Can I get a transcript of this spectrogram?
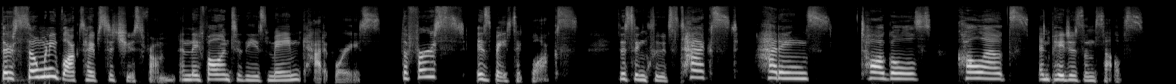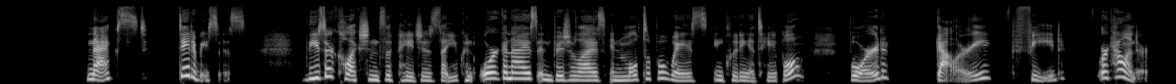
There's so many block types to choose from, and they fall into these main categories. The first is basic blocks. This includes text, headings, toggles, callouts, and pages themselves. Next, databases. These are collections of pages that you can organize and visualize in multiple ways, including a table, board, gallery, feed, or calendar.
